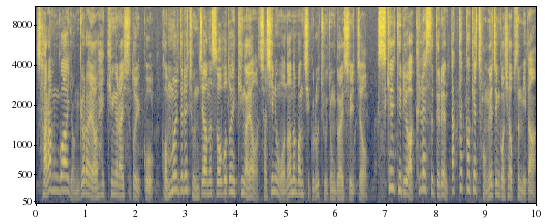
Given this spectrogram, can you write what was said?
사람과 연결하여 해킹을 할 수도 있고 건물들에 존재하는 서버도 해킹하여 자신이 원하는 방식으로 조종도 할 수 있죠. skill tree와 클래스들은 딱딱하게 정해진 것이 없습니다.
